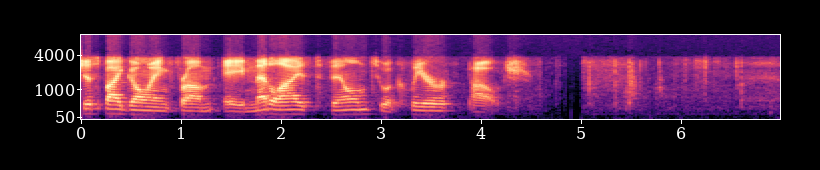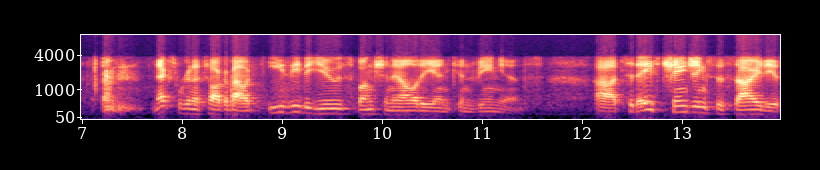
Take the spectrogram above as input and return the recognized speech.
just by going from a metallized film to a clear pouch. Next, we're going to talk about easy-to-use functionality and convenience. Uh, today's changing society is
